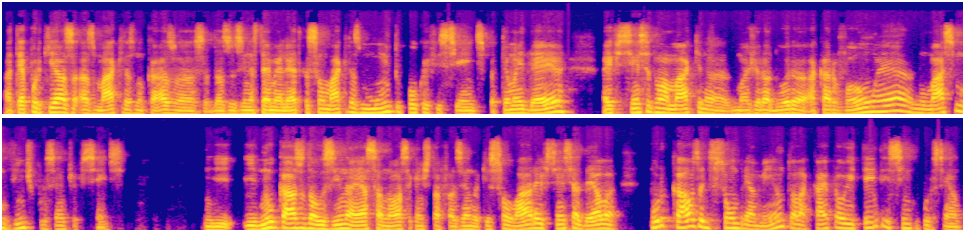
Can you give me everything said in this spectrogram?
Até porque as, as máquinas, no caso, as, das usinas termoelétricas, são máquinas muito pouco eficientes. Para ter uma ideia, a eficiência de uma máquina, uma geradora a carvão é no máximo 20% de eficiência. E, e, no caso da usina essa nossa que a gente está fazendo aqui, solar, a eficiência dela por causa de sombreamento, ela cai para 85%.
